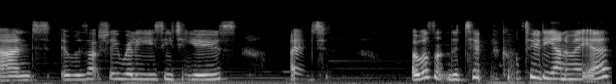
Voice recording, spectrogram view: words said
and it was actually really easy to use. I'd, I wasn't the typical 2D animator,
